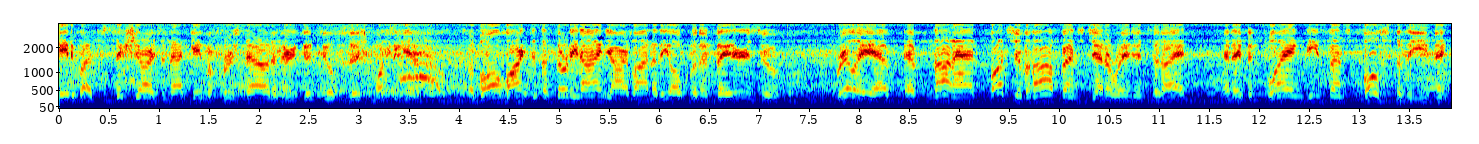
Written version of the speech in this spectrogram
gained about six yards in that game, a first down, and they're in good field position once again. The ball marked at the 39-yard line of the Oakland Invaders, who really have, have not had much of an offense generated tonight, and they've been playing defense most of the evening.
